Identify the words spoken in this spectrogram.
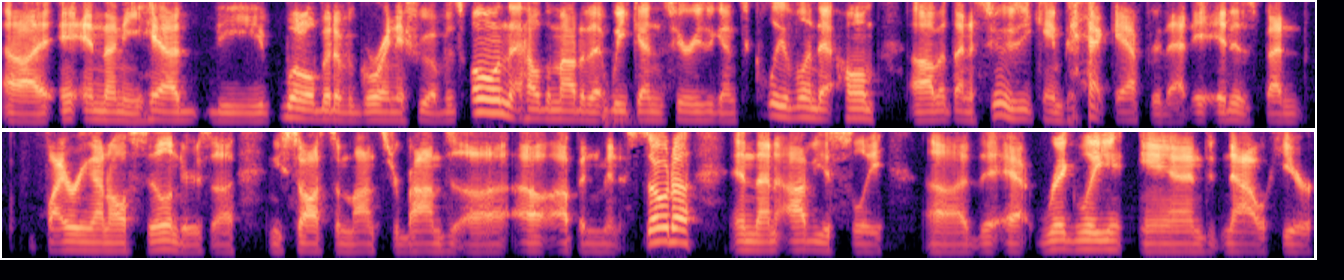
uh, and, and then he had the little bit of a groin issue of his own that held him out of that weekend series against Cleveland at home. Uh, but then as soon as he came back after that, it, it has been firing on all cylinders. Uh, you saw some monster bombs uh, up in Minnesota, and then obviously uh, the, at Wrigley, and now here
